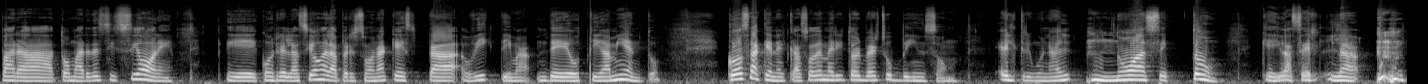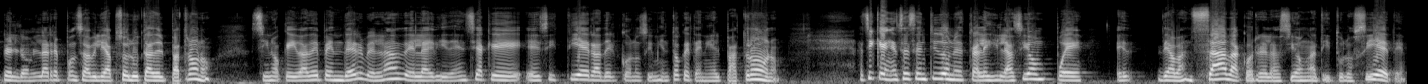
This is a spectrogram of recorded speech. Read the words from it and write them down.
para tomar decisiones eh, con relación a la persona que está víctima de hostigamiento. Cosa que en el caso de Meritor versus Vinson, el tribunal no aceptó que iba a ser la, perdón, la responsabilidad absoluta del patrono, sino que iba a depender, ¿verdad?, de la evidencia que existiera, del conocimiento que tenía el patrono. Así que en ese sentido nuestra legislación, pues, es de avanzada con relación a título 7.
